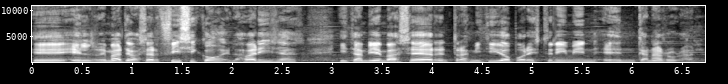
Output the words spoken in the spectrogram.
Eh, el remate va a ser físico en las varillas y también va a ser transmitido por streaming en Canal Rural.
